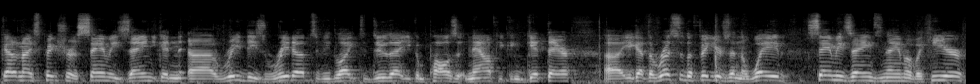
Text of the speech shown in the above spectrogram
Got a nice picture of Sami Zayn. You can uh, read these read-ups if you'd like to do that. You can pause it now if you can get there. Uh, you got the rest of the figures in the wave. Sami Zayn's name over here.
